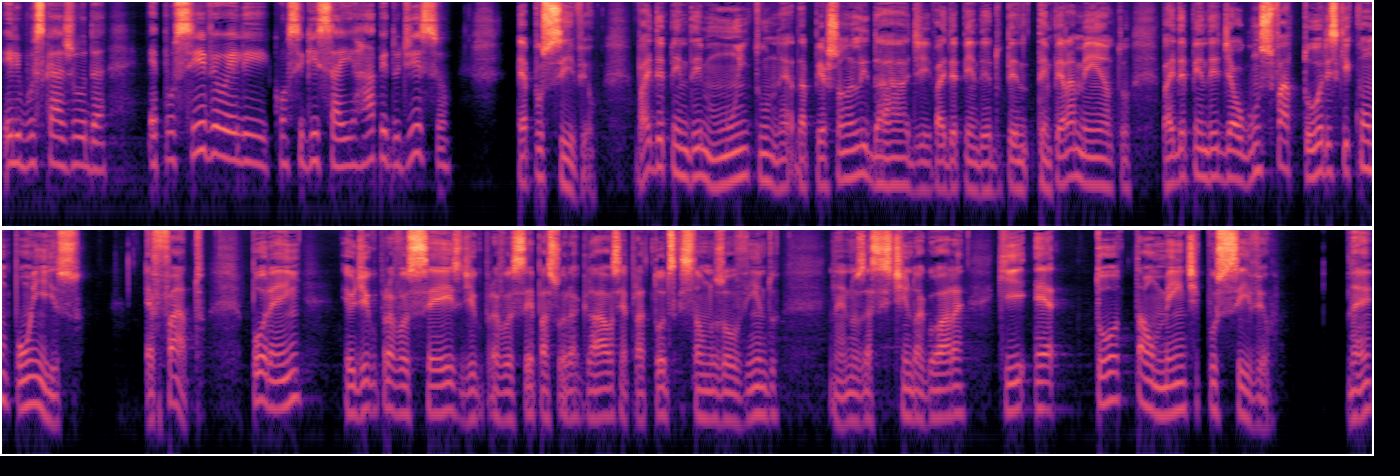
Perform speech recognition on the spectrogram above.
ele buscar ajuda, é possível ele conseguir sair rápido disso? É possível. Vai depender muito né, da personalidade, vai depender do temperamento, vai depender de alguns fatores que compõem isso. É fato. Porém, eu digo para vocês, digo para você, pastora Glaucia, para todos que estão nos ouvindo, né, nos assistindo agora, que é totalmente possível. Né?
